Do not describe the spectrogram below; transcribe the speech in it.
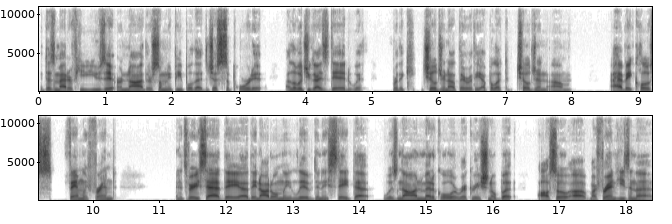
it doesn't matter if you use it or not there's so many people that just support it i love what you guys did with for the children out there with the epileptic children um, i have a close family friend and it's very sad they uh, they not only lived in a state that was non-medical or recreational but also uh, my friend he's in the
